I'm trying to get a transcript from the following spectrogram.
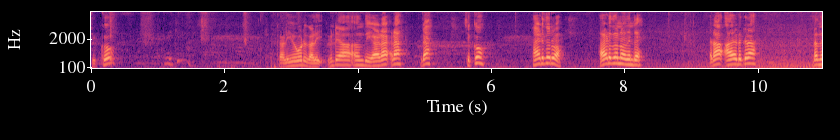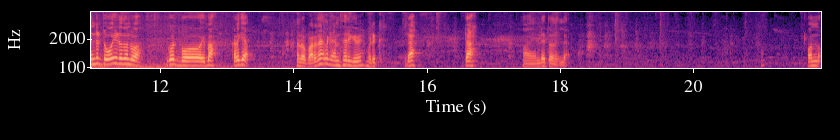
ചിക്കു. കളിയോട് കളി. ഇവന്റെ എന്ത് എടാ എടാ എടാ ചിക്കു. ആ എടുത്തോണ്ട് വാ. ആ എടുത്തോണ്ട് നിന്റെ എടാ ആ എടുക്കടാ. എടാ നിന്റെ ടോയ് എടുത്തോണ്ട് വാ. Good boy. ബാ കളിക്കാം. അല്ലോ പറഞ്ഞാലൊക്കെ അനുസരിക്കുവേ മിടുക്ക്. ഡാ ഡാ ആ എന്റെ തന്നില്ല ഒന്ന്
